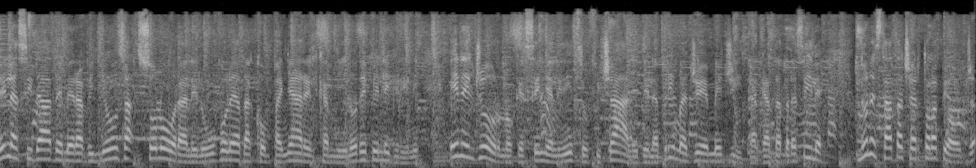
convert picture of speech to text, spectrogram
Nella Sidade meravigliosa sono ora le nuvole ad accompagnare il cammino dei pellegrini e nel giorno che segna l'inizio ufficiale della prima GMG taggata Brasile non è stata certo la pioggia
